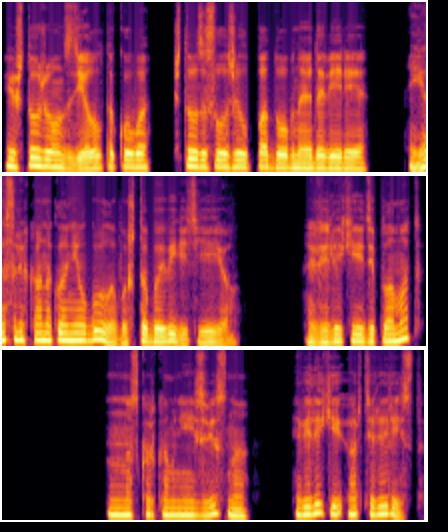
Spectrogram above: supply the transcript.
И что же он сделал такого, что заслужил подобное доверие? Я слегка наклонил голову, чтобы видеть ее. «Великий дипломат?» «Насколько мне известно, великий артиллерист.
